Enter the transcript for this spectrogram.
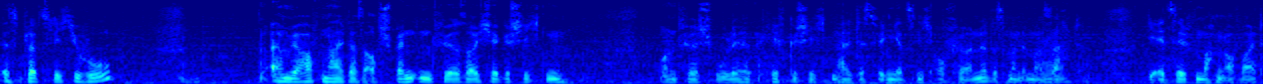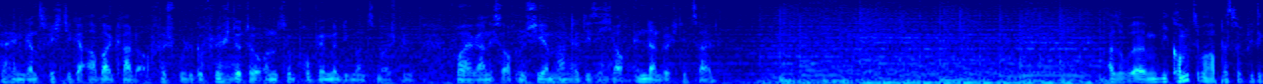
ist plötzlich Juhu. Ähm, wir hoffen halt, dass auch Spenden für solche Geschichten und für schwule Hilfgeschichten halt deswegen jetzt nicht aufhören, ne? dass man immer ja. sagt, die AIDS-Hilfen machen auch weiterhin ganz wichtige Arbeit, gerade auch für schwule Geflüchtete ja. und so Probleme, die man zum Beispiel vorher gar nicht so auf dem Schirm hatte, die sich ja auch ändern durch die Zeit. Also ähm, wie kommt es überhaupt, dass so viele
